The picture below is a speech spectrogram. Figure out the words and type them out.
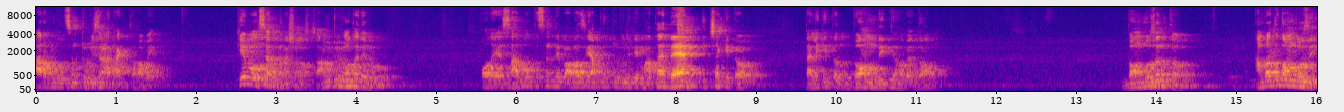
আর আপনি বলছেন টুপি ছাড়া থাকতে হবে। কে বলছে আপনার এই সমস্ত আমি টুপি মাথায় দেবো। পরে স্যার বলতেছেন যে, বাবাজি, আপনি টুপি যদি মাথায় দেন ইচ্ছাকৃত, তাহলে কিন্তু দম দিতে হবে, দম। দম বুঝেন তো? আমরা তো দম বুঝি।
